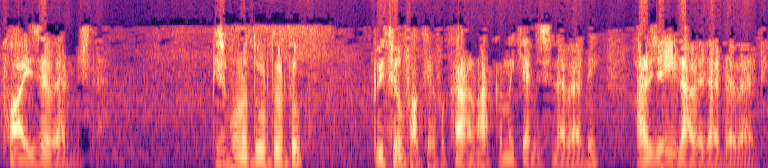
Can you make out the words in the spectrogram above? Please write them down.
faize vermişler. Biz bunu durdurduk. Bütün fakir fukaranın hakkını kendisine verdik. Ayrıca ilaveler de verdik.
